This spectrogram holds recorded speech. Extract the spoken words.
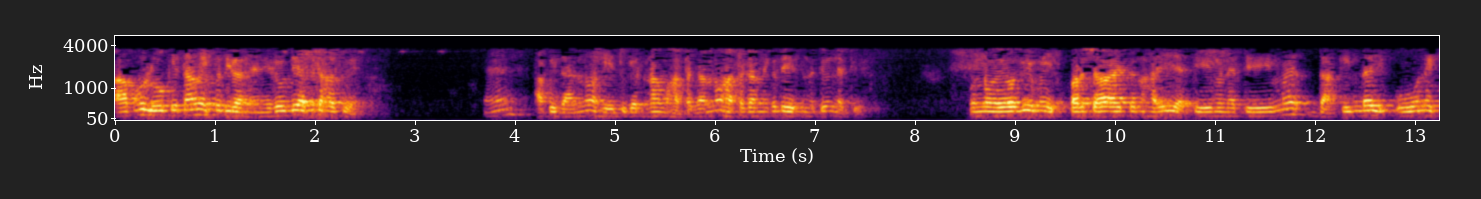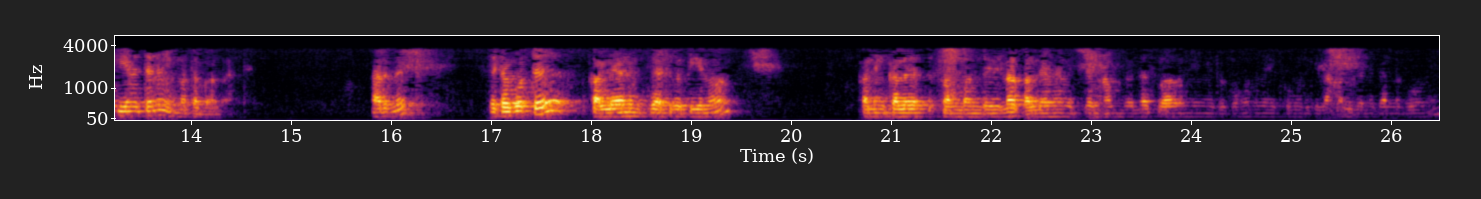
ආපහු ලෝකේ තාම ඉපදිලා නැහැ. නිරෝධය අපිට හසු වෙනවා. ඈ අපි දන්නවා හේතු කරනවාම හට ගන්නවා හට ගන්න එක හේතු නැතිව නැති ඔන්න ඔය වගේ මේ ස්පර්ශ ආයතන හයි ඇතිවීම නැතිවීම දකින්නයි ඕනේ කියන තැන හිම තබා ගන්න. හරිද? එතකොට කල්යාණ මිත්‍රාශික තියෙනවා කලින් කල සම්බන්ධ වෙලා කල්යාණ මිත්‍රයන් හම්බෙලා ස්වාමීන් වහන්සේ කොහොමද මේ කොහොමද කියලා හරියට ගන්න ඕනේ.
